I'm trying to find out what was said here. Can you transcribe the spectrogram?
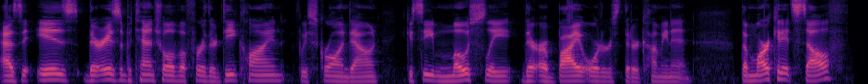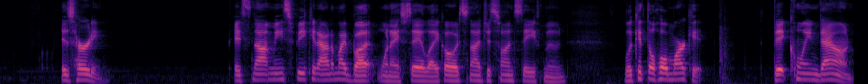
As it is, there is a potential of a further decline. If we scroll on down, you can see mostly there are buy orders that are coming in. The market itself is hurting. It's not me speaking out of my butt when I say like, oh, it's not just on SafeMoon. Look at the whole market. Bitcoin down.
